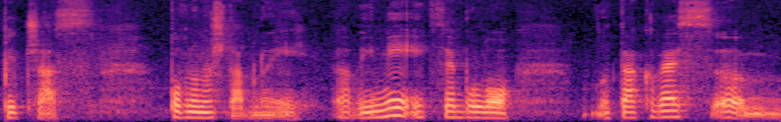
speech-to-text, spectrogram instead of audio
під час повномасштабної війни, і це було так весь. ем,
